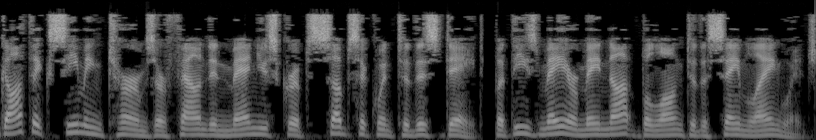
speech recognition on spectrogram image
Gothic-seeming terms are found in manuscripts subsequent to this date, but these may or may not belong to the same language.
